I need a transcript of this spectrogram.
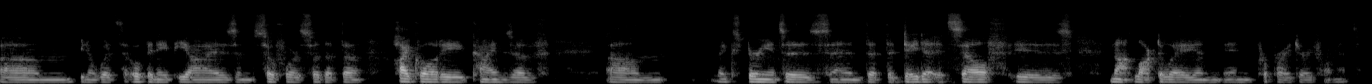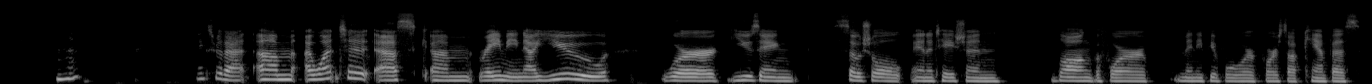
um, you know, with open APIs and so forth, so that the high quality kinds of um, experiences and that the data itself is not locked away in, in proprietary formats. Mm -hmm. Thanks for that. Um, I want to ask um, Remi, now you were using social annotation long before many people were forced off campus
